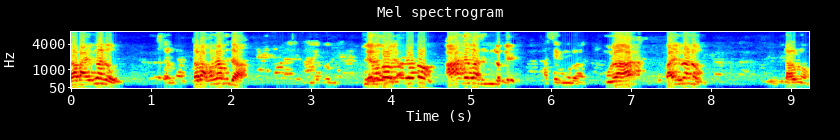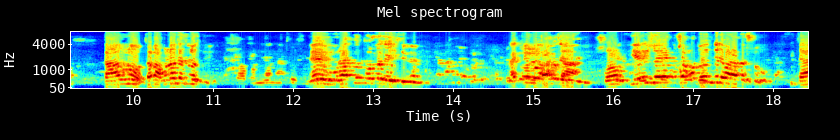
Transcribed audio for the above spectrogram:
তা বাইক গেল তা বাকল না বুঝা দেবো আসেন লোকে? আসিল মুরাদ। মুরাদ। বাইক গেল টাউনো তাও নো তা বাকল না তখন এই মুরাদ তো তোর লগে আইছিলেন আচ্ছা সব এ বিষয়ে একটু ধরে বাড়া দর্শক এটা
